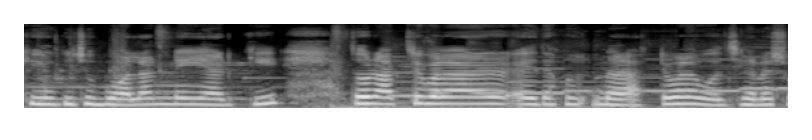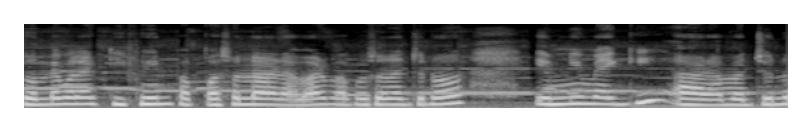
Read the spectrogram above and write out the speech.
কেউ কিছু বলার নেই আর কি। তো রাত্রেবেলার এই দেখো না রাত্রেবেলা বলছি না সন্ধ্যাবেলার টিফিন পাপ্পা সোনা আর আমার পাপ্পা সোনার জন্য এমনি ম্যাগি আর আমার জন্য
